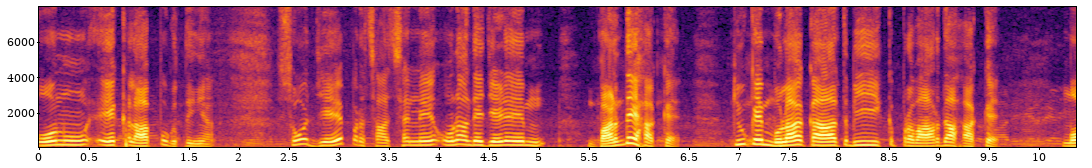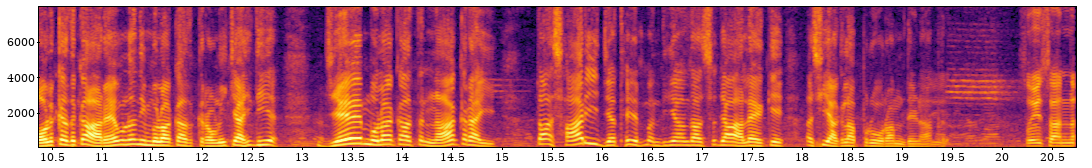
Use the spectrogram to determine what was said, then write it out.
ਉਹਨੂੰ ਇਹ ਖਿਲਾਫ ਭੁਗਤਦੀਆਂ। ਸੋ ਜੇ ਪ੍ਰਸ਼ਾਸਨ ਨੇ ਉਹਨਾਂ ਦੇ ਜਿਹੜੇ ਬਣਦੇ ਹੱਕ ਹੈ, ਕਿਉਂਕਿ ਮੁਲਾਕਾਤ ਵੀ ਇੱਕ ਪਰਿਵਾਰ ਦਾ ਹੱਕ ਹੈ, ਮੌਲਿਕ ਅਧਿਕਾਰ ਹੈ, ਉਹਨਾਂ ਦੀ ਮੁਲਾਕਾਤ ਕਰਾਉਣੀ ਚਾਹੀਦੀ ਹੈ। ਜੇ ਮੁਲਾਕਾਤ ਨਾ ਕਰਾਈ ਤਾਂ ਸਾਰੀ ਜਥੇਬੰਦੀਆਂ ਦਾ ਸੁਝਾਅ ਲੈ ਕੇ ਅਸੀਂ ਅਗਲਾ ਪ੍ਰੋਗਰਾਮ ਦੇਣਾ ਫਿਰ। ਸੋ ਇਹ ਸਨ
